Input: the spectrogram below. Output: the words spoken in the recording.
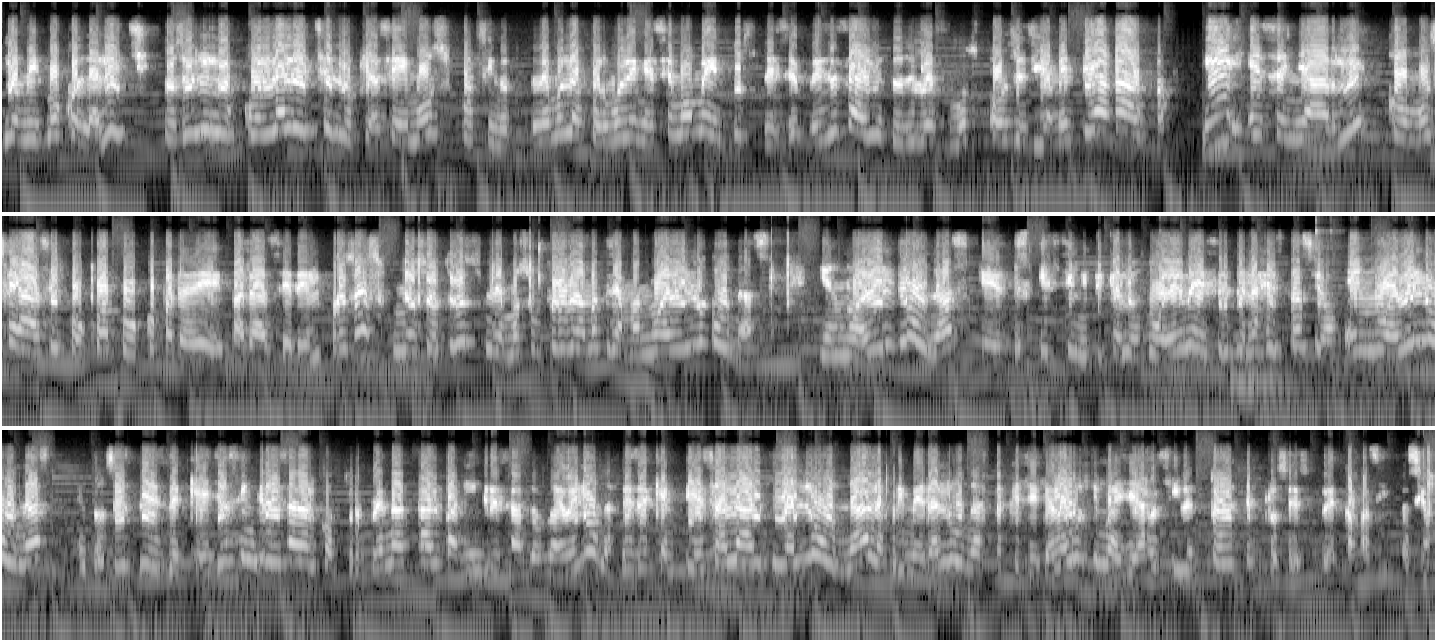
Lo mismo con la leche. Entonces, con la leche lo que hacemos, por si no tenemos la fórmula en ese momento, de ser necesario, entonces lo hacemos con sencillamente agua y enseñarle cómo se hace poco a poco para, para hacer el proceso. Nosotros tenemos un programa que se llama Nueve Lunas y en Nueve Lunas, que, significa los nueve meses de la gestación, en Nueve Lunas, entonces desde que ellas ingresan al control prenatal van ingresando nueve lunas. Desde que empieza la, la luna, la primera luna, hasta que llega la última, ellas reciben todo este proceso de capacitación.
